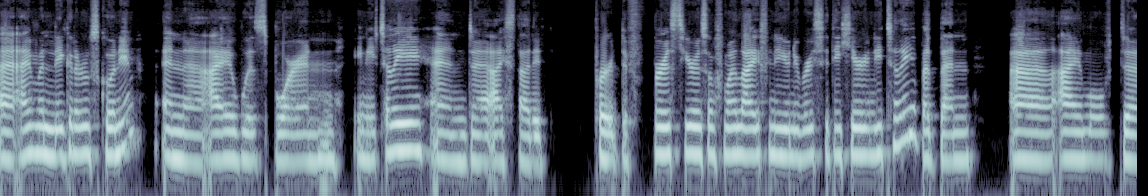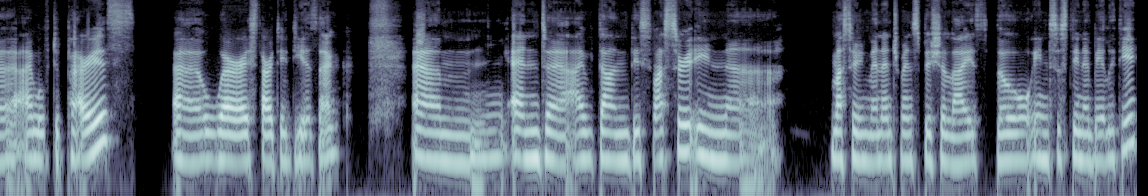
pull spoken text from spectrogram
Uh, I'm Allegra Rusconi, and uh, I was born in Italy, and uh, I studied for the first years of my life in a university here in Italy. But then uh, I moved. Uh, I moved to Paris, uh, where I started IESEG. Um, and uh, I've done this master in uh, master in management, specialized though in sustainability.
